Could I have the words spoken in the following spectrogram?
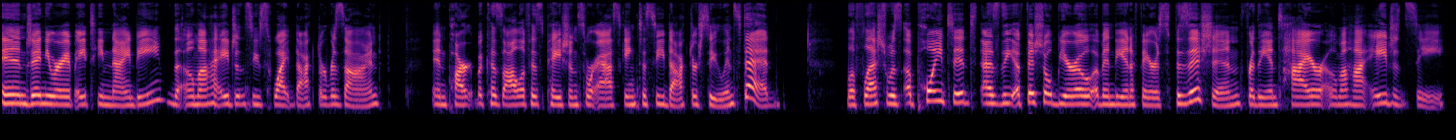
In January of 1890, the Omaha agency's white doctor resigned, in part because all of his patients were asking to see Dr. Sue instead. LaFlesche was appointed as the official Bureau of Indian Affairs physician for the entire Omaha agency.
